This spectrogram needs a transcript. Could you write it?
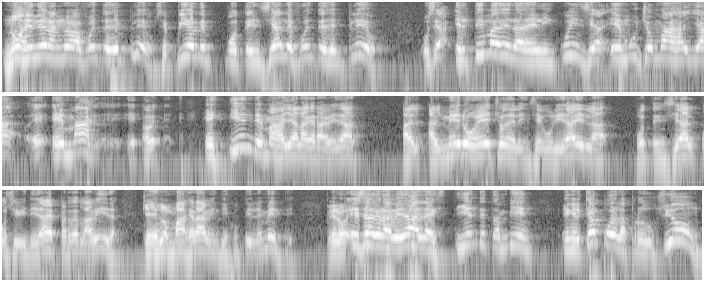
no generan nuevas fuentes de empleo, se pierden potenciales fuentes de empleo. O sea, el tema de la delincuencia es mucho más allá, es, es más, eh, eh, extiende más allá la gravedad al, mero hecho de la inseguridad y la potencial posibilidad de perder la vida, que es lo más grave indiscutiblemente. Pero esa gravedad la extiende también en el campo de la producción,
